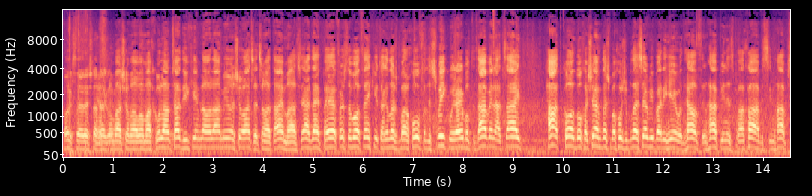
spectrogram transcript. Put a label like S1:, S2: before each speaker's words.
S1: כל ישראל יש לך לומר שמר ומח כולם צדיקים לעולם ירשו עד צאצונתיים מעשה ידי פאר First of all, thank you to HaKadosh Baruch Hu for this week. We were able to daven outside. Hot, cold, Baruch Hashem, Dosh Baruch Hu should bless everybody here with health and happiness, bracha, v'simha,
